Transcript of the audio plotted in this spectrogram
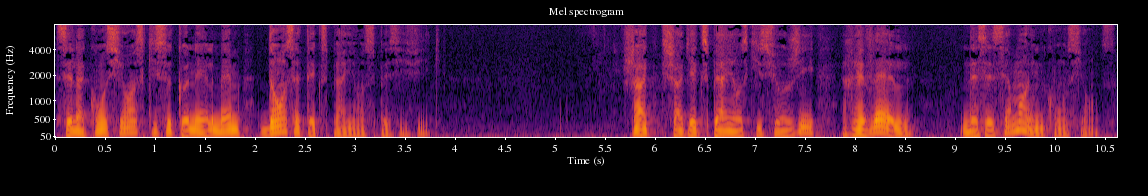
c'est la conscience qui se connaît elle-même dans cette expérience spécifique. Chaque, expérience qui surgit révèle nécessairement une conscience.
